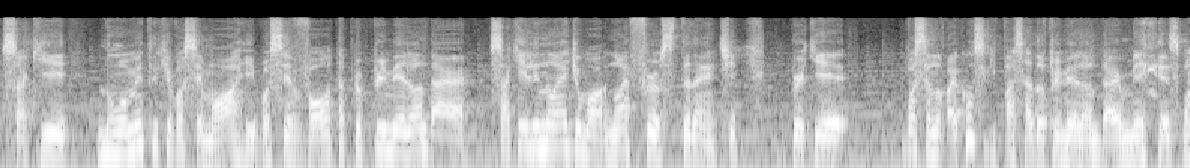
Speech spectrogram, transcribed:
Só que no momento que você morre, você volta pro primeiro andar. Só que ele não é de uma, não é frustrante, porque você não vai conseguir passar do primeiro andar mesmo.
